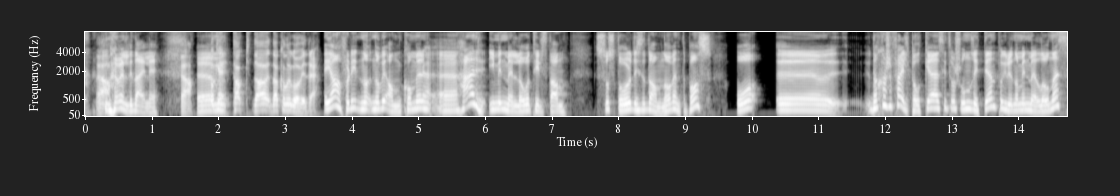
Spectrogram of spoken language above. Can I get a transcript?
Ja. Det er veldig deilig. Ja. Um, Ok, takk. Da, da kan du gå videre. Ja, fordi når, når vi ankommer uh, her, i min mellowe tilstand, så står disse damene og venter på oss, og eh, da kanskje feiltolker jeg situasjonen litt igjen pga. min mellowness,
